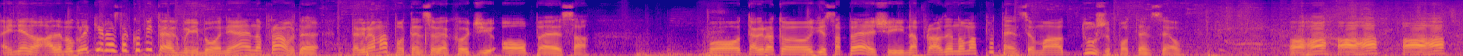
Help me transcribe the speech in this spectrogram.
Ej nie no, ale w ogóle giera znakomita jakby nie było, nie? Naprawdę. Ta gra ma potencjał jak chodzi o PS-a. Bo ta gra to jest na PS i naprawdę no ma potencjał, ma duży potencjał. Oho, oho, oho.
